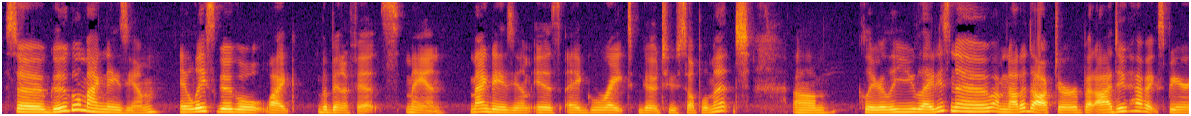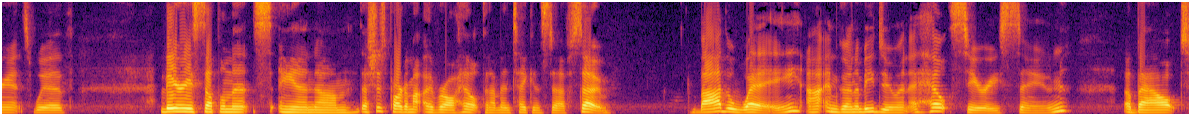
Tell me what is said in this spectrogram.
So Google magnesium, at least Google like the benefits. Man, magnesium is a great go to supplement. Um, clearly, you ladies know I'm not a doctor, but I do have experience with various supplements, and um, that's just part of my overall health. And I've been taking stuff. So, by the way, I am going to be doing a health series soon about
